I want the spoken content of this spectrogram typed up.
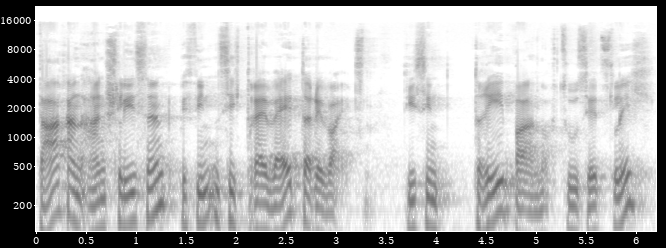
Daran anschließend befinden sich drei weitere Walzen. Die sind drehbar noch zusätzlich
